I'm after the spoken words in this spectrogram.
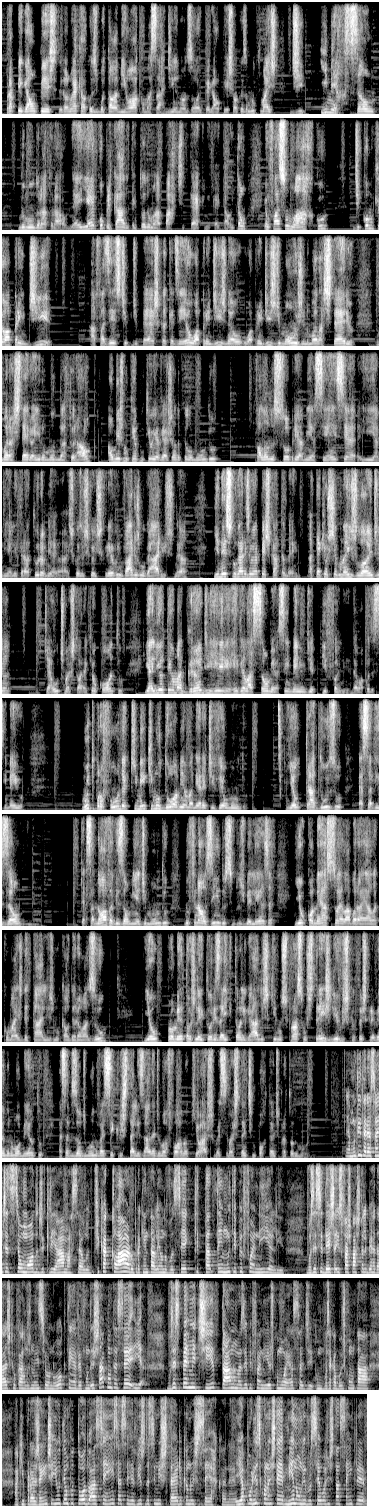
para pegar um peixe, entendeu? Não é aquela coisa de botar uma minhoca, uma sardinha no anzol e pegar o peixe, é uma coisa muito mais de imersão no mundo natural, né? E é complicado, tem toda uma parte técnica e tal. Então, eu faço um arco de como que eu aprendi a fazer esse tipo de pesca. Quer dizer, eu, o aprendiz, né, o, o aprendiz de monge no monastério, no monastério aí no mundo natural, ao mesmo tempo que eu ia viajando pelo mundo, falando sobre a minha ciência e a minha literatura, minha, as coisas que eu escrevo em vários lugares, né? E nesses lugares eu ia pescar também. Até que eu chego na Islândia, que é a última história que eu conto, e ali eu tenho uma grande re revelação, meio assim, meio de epifania, né? Uma coisa assim meio muito profunda que meio que mudou a minha maneira de ver o mundo. E eu traduzo essa visão, essa nova visão minha de mundo no finalzinho do Simples Beleza e eu começo a elaborar ela com mais detalhes no Caldeirão Azul. E eu prometo aos leitores aí que estão ligados que nos próximos três livros que eu estou escrevendo no momento, essa visão de mundo vai ser cristalizada de uma forma que eu acho vai ser bastante importante para todo mundo. É muito interessante esse seu modo de criar, Marcelo. Fica claro para quem está lendo você que tá, tem muita epifania ali. Você se deixa, isso faz parte da liberdade que o Carlos mencionou, que tem a ver com deixar acontecer e você se permitir estar tá numas epifanias como essa de, como você acabou de contar aqui pra gente, e o tempo todo a ciência é a serviço desse mistério que nos cerca, né? E é por isso que quando a gente termina um livro seu, a gente está sempre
